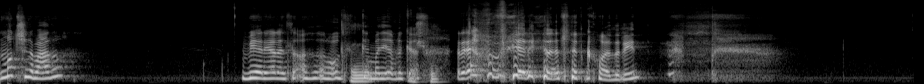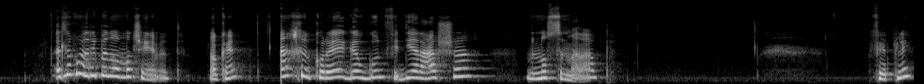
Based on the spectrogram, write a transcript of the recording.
الماتش اللي بعده؟ فياريال أتل- أنا قلت الكلمة دي قبل كده. مش فاهم. فياريال أتلتيكو مدريد. اتلتيكو مدريد بدأوا الماتش جامد. okay. آخر كوريا جاب جون في الدقيقة العاشرة من نص الملعب. fair play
